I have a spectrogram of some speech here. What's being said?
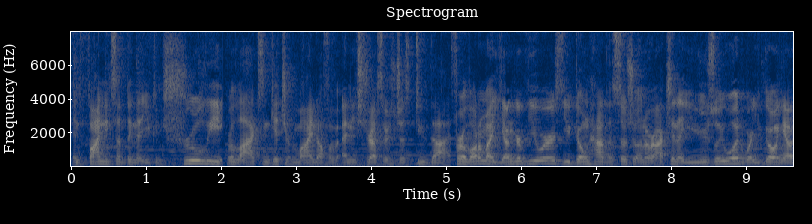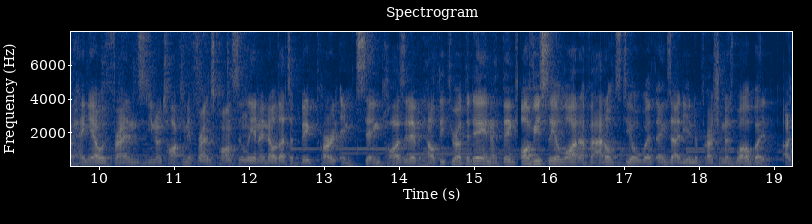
and finding something that you can truly relax and get your mind off of any stressors. Just do that. For a lot of my younger viewers, you don't have the social interaction that you usually would, where you're going out, hanging out with friends, you know, talking to friends constantly. And I know that's a big part in staying positive and healthy throughout the day. And I think obviously a lot of adults deal with anxiety and depression as well, but a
